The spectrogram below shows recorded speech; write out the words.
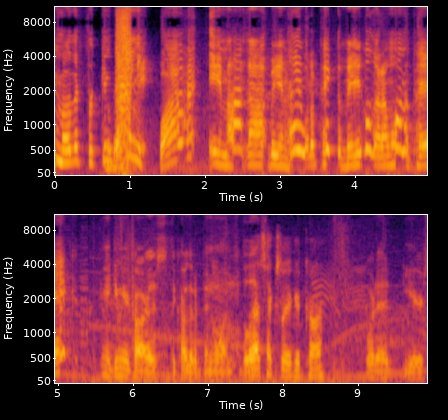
Heckin' mother freaking dang it! Why am I not being able to pick the vehicle that I want to pick? Yeah, give me your car. This is the car that I've been wanting for the last. That's actually a good car. four to years.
